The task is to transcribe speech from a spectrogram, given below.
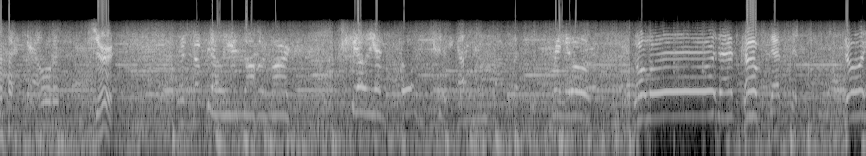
sure. It's a billion dollar mark. Billion. Bring it on. The Lord that comes. That's it. Joy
